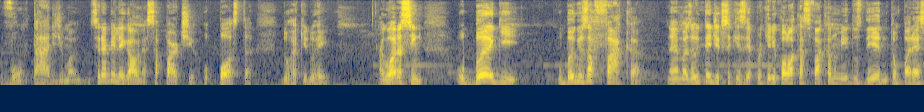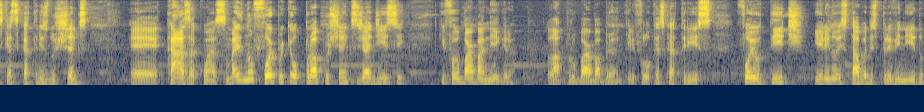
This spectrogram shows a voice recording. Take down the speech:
vontade. De uma... Seria bem legal nessa parte oposta do Haki do Rei. Agora sim, o Bug, o Bug usa faca. Né? Mas eu entendi o que você quiser, porque ele coloca as facas no meio dos dedos. Então parece que a cicatriz do Shanks é, casa com essa. Mas não foi porque o próprio Shanks já disse que foi o Barba Negra lá pro Barba Branca. Ele falou que a cicatriz foi o Teach e ele não estava desprevenido.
